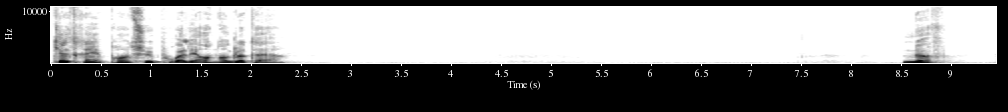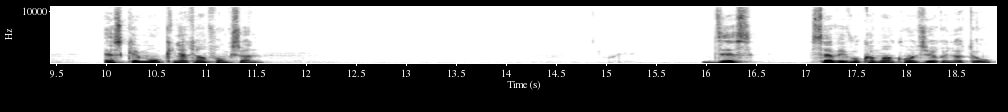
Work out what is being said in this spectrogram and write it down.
Quel train prends-tu pour aller en Angleterre? 9. Est-ce que mon clignotant fonctionne? 10. Savez-vous comment conduire une auto?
